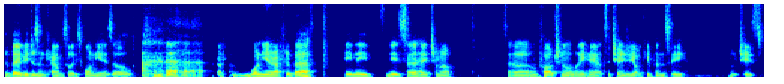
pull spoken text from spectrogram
the baby doesn't count till it's one years old. Uh-huh. one year after birth, he needs it's a HMO. So unfortunately, he had to change the occupancy, which is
